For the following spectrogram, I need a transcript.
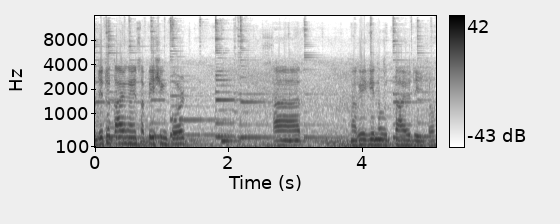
Dito tayo ngayon sa fishing port at makikinood tayo dito.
